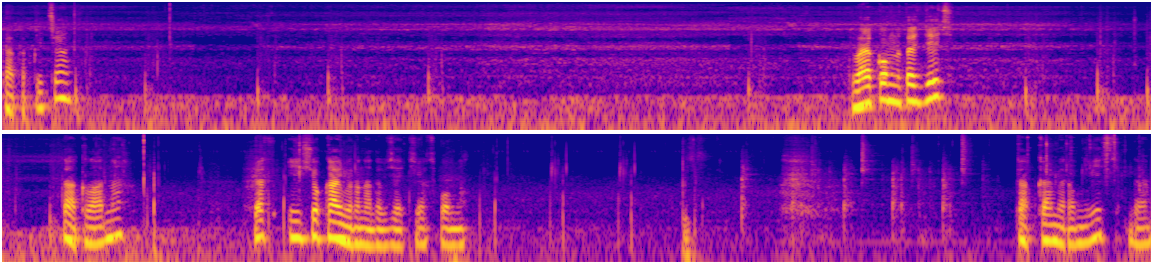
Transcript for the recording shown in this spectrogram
Так, отключаем. Твоя комната здесь? Так, ладно. Сейчас еще камеру надо взять, я вспомнил. Так, камера у меня есть, да.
